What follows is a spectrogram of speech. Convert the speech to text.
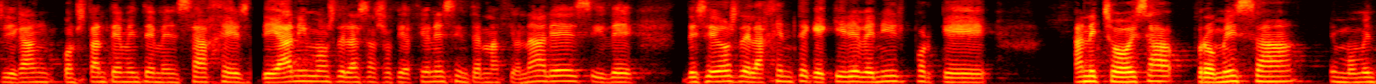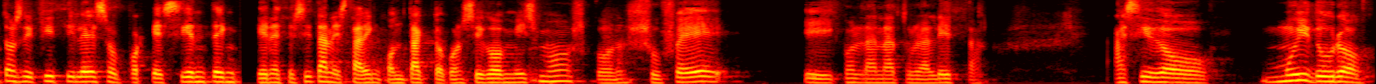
Llegan constantemente mensajes de ánimos de las asociaciones internacionales y de deseos de la gente que quiere venir porque han hecho esa promesa en momentos difíciles o porque sienten que necesitan estar en contacto consigo mismos, con su fe y con la naturaleza. Ha sido muy duro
